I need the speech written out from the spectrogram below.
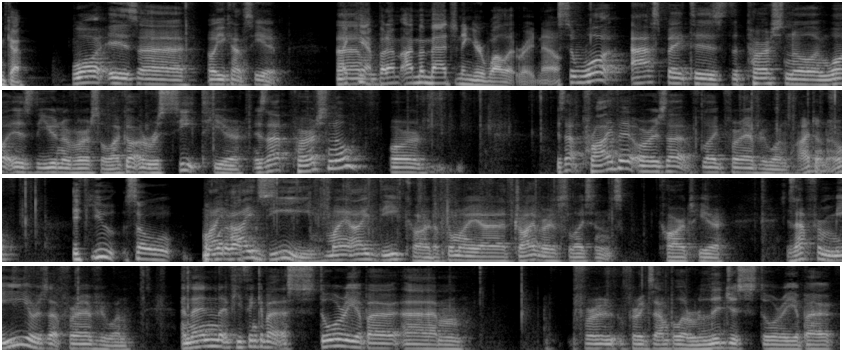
okay What is uh? Oh, you can't see it. I Um, can't but i'm i'm imagining your wallet right now So, what aspect is the personal and what is the universal? I got a receipt here. Is that personal or is that private or is that like for everyone? I don't know. if you so My about this- ID, my ID card. I've got my uh, driver's license card here. Is that for me or is that for everyone? And then, if you think about a story about, um, for for example, a religious story about,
